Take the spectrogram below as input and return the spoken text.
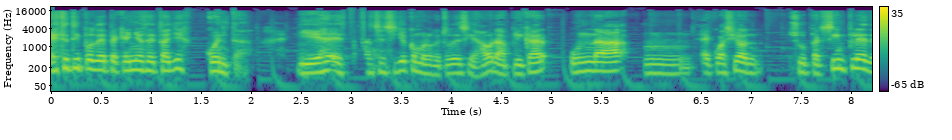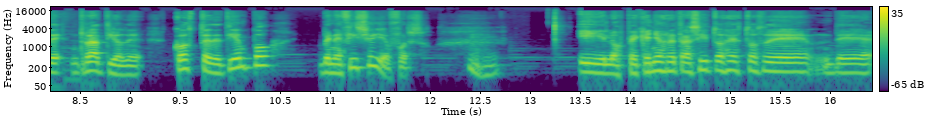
este tipo de pequeños detalles cuenta. Y es, tan sencillo como lo que tú decías ahora, aplicar una mm, ecuación súper simple de ratio de coste de tiempo, beneficio y esfuerzo. Y los pequeños retrasitos estos de,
